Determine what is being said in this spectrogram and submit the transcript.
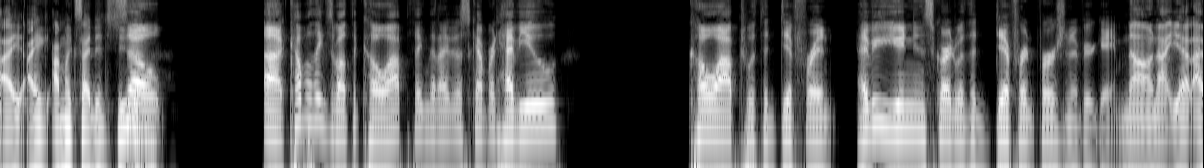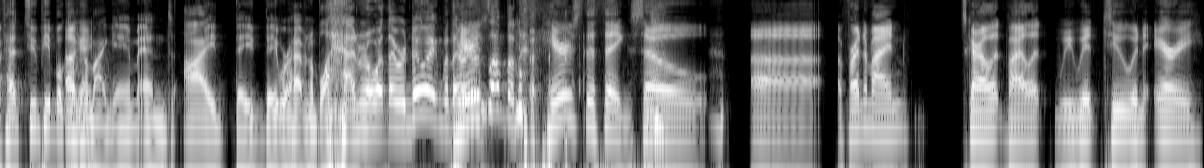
I, I I'm excited to do that. So, a couple things about the co-op thing that I discovered. Have you co-opted with a different? Have you union squared with a different version of your game? No, not yet. I've had two people come Okay. to my game, and I they they were having a blast. I don't know what they were doing, but they were doing something. Here's the thing. So, uh, a friend of mine, Scarlet Violet, we went to an area.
